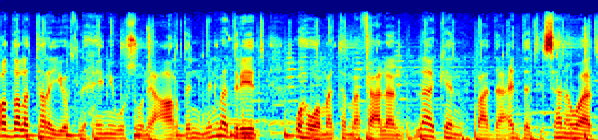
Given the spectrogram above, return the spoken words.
فضل التريث لحين وصول عرض من مدريد وهو ما تم فعلا لكن بعد عدة سنوات.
